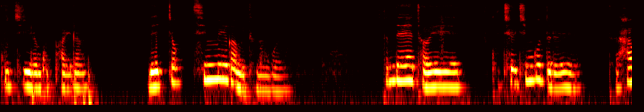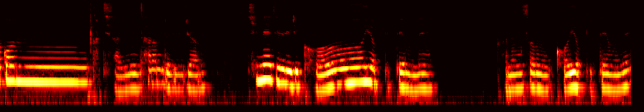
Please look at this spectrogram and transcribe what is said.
97이랑 98이랑 내적 친밀감이 드는 거예요. 근데 저희 97 친구들을 그 학원 같이 다니는 사람들이랑 친해질 일이 거의 없기 때문에 가능성이 거의 없기 때문에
